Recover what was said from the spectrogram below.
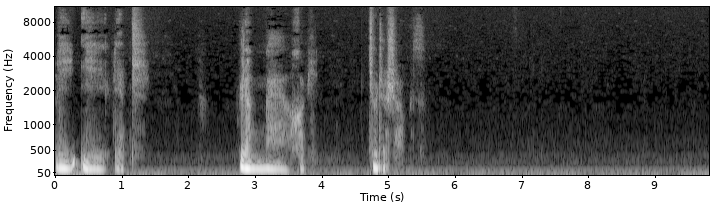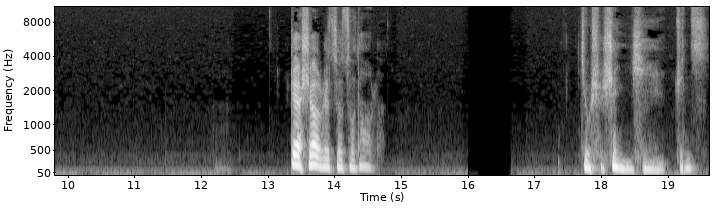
礼义廉耻，仁爱和平，就这十二。这十二个字做到了，就是圣贤君子。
